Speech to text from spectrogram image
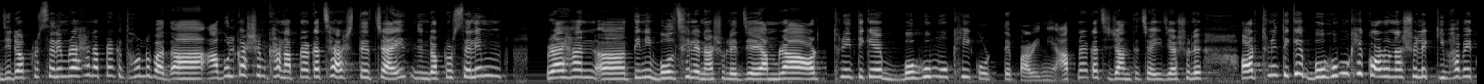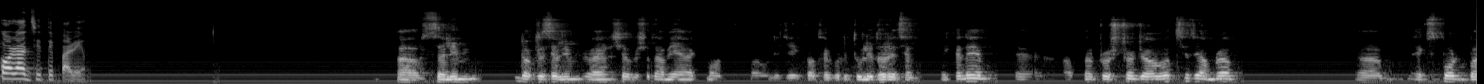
জি ডক্টর সেলিম রায়হান আপনাকে ধন্যবাদ। আবুল কাশেম খান আপনার কাছে আসতে চাই। ডক্টর সেলিম রায়হান তিনি বলছিলেন আসলে যে আমরা অর্থনীতিকে বহুমুখী করতে পারিনি। আপনার কাছে জানতে চাই যে আসলে অর্থনীতিকে বহুমুখী করণ আসলে কীভাবে করা যেতে পারে? সেলিম ডক্টর সেলিম রায়হান সাহেবের সাথে আমি একমত উনি যে কথাগুলো তুলে ধরেছেন। এখানে আপনার প্রশ্ন জবাব হচ্ছে যে আমরা এক্সপোর্ট বা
